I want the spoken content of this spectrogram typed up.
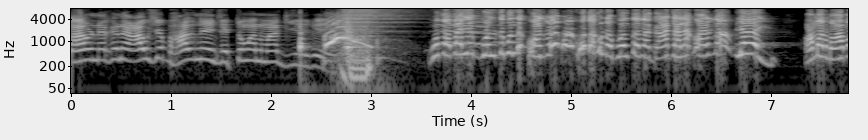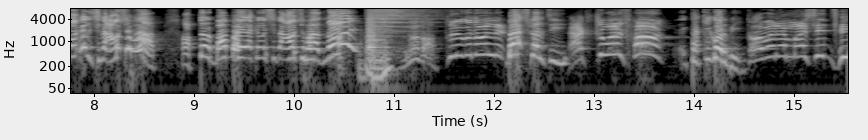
কারণ এখানে আউসে ভালো নেই যে তোমার মা গিলবে ও বাবা এই বলতে বলতে কসবে কথা কোনো বলতে না গা জ্বালা করে না। এই আমার মা মা আউসে ভাত। আর তোর বাপ ভাইরা খেলে সেটা আউশে ভাত নয়। তুই কথা বললি? বেশ করেছি। একটু বড় সহজ তা কি করবি? তবে রে মাসি ঝি।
